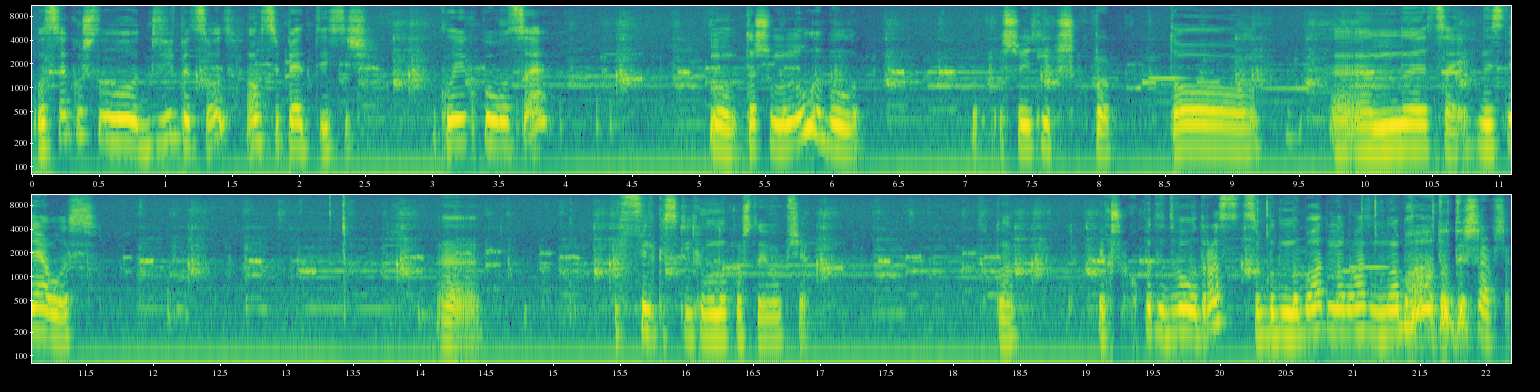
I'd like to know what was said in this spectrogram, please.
Оце коштувало 2500, а оце 5000. Коли я купив оце, ну, те, що минуле було, що я тільки купив, то е, не цей, не знялось. Е, стільки, скільки воно коштує взагалі. Тобто, якщо купити два одразу, це буде набагато, набагато, набагато дешевше.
